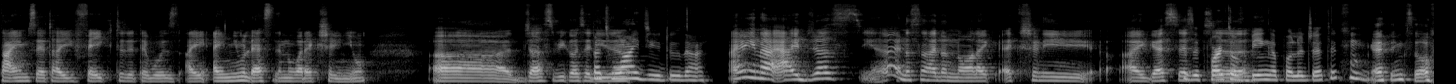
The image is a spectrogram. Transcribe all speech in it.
times that I faked that I was I I knew less than what I actually knew uh just because I but didn't. why do you do that? I mean, I, I just yeah, I don't know. Like actually, I guess it, is it part uh, of being apologetic? I think so.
